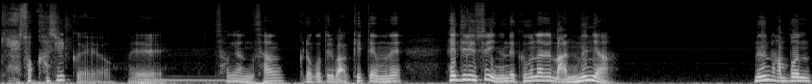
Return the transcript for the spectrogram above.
계속 하실 거예요. 예. 음. 성향상 그런 것들이 많기 때문에 해드릴 수 있는데 그분한테 맞느냐는 한번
